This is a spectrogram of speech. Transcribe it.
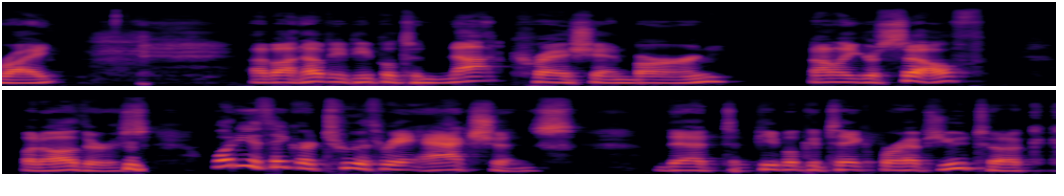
right about helping people to not crash and burn, not only yourself, but others. what do you think are two or three actions that people could take, perhaps you took,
